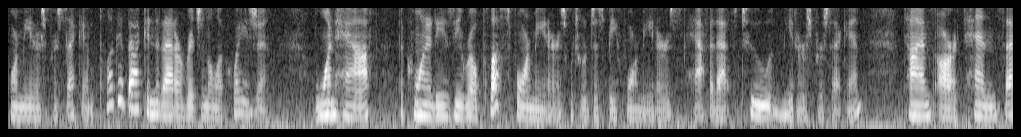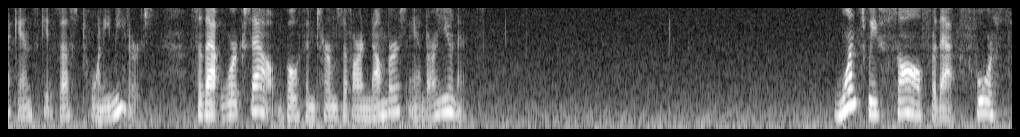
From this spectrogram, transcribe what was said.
4 meters per second, plug it back into that original equation. 1 half the quantity 0 plus 4 meters, which would just be 4 meters, half of that's 2 meters per second, times our 10 seconds gives us 20 meters. So that works out both in terms of our numbers and our units. Once we've solved for that fourth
